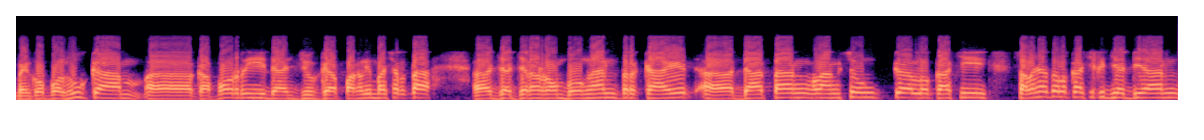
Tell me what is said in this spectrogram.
Menko Polhukam, uh, Kapolri dan juga Panglima serta uh, jajaran rombongan terkait datang langsung ke lokasi salah satu lokasi kejadian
